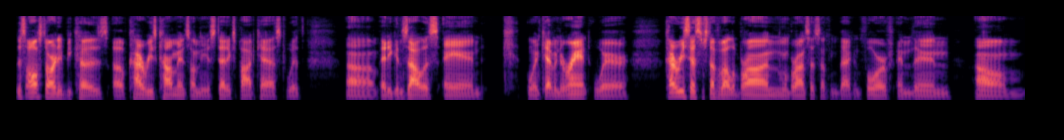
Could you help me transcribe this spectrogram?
this all started because of Kyrie's comments on the ETCs podcast with um, Eddie Gonzalez and when Kevin Durant, where Kyrie said some stuff about LeBron. LeBron said something back and forth, and then um,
